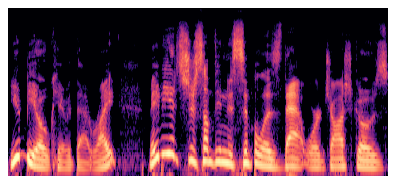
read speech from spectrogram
you'd be okay with that, right? Maybe it's just something as simple as that, where Josh goes,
